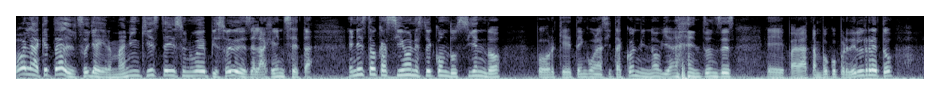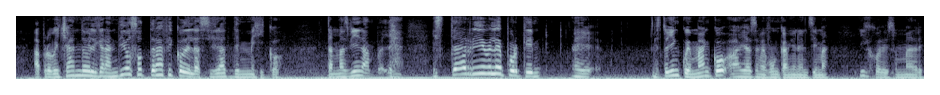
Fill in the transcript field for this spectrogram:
Hola, ¿qué tal? Soy Jair Manning y este es un nuevo episodio desde la Gen Z. En esta ocasión estoy conduciendo porque tengo una cita con mi novia, entonces eh, para tampoco perder el reto, aprovechando el grandioso tráfico de la Ciudad de México. Tan más bien, ah, es terrible porque eh, estoy en Cuemanco, ah, ya se me fue un camión encima, hijo de su madre.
